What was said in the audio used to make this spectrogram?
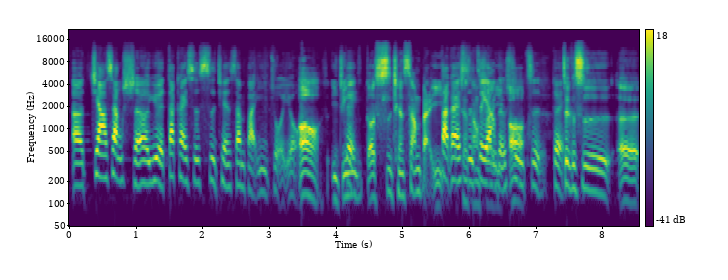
呃加上十二月，大概是四千三百亿左右。哦，已经到四千三百亿，大概是这样的数字。对，这个是呃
